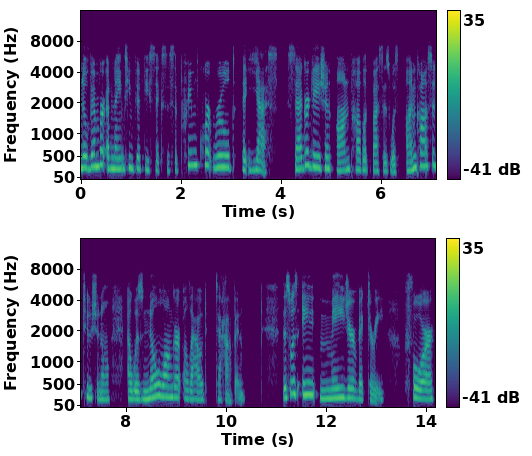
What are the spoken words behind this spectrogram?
November of 1956, the Supreme Court ruled that yes, segregation on public buses was unconstitutional and was no longer allowed to happen. This was a major victory for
